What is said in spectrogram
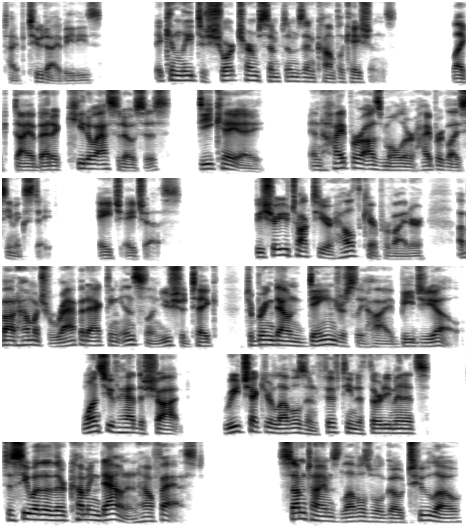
type 2 diabetes, it can lead to short-term symptoms and complications, like diabetic ketoacidosis, DKA, and hyperosmolar hyperglycemic state, HHS. Be sure you talk to your healthcare provider about how much rapid-acting insulin you should take to bring down dangerously high BGL. Once you've had the shot, recheck your levels in 15 to 30 minutes to see whether they're coming down and how fast. Sometimes levels will go too low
